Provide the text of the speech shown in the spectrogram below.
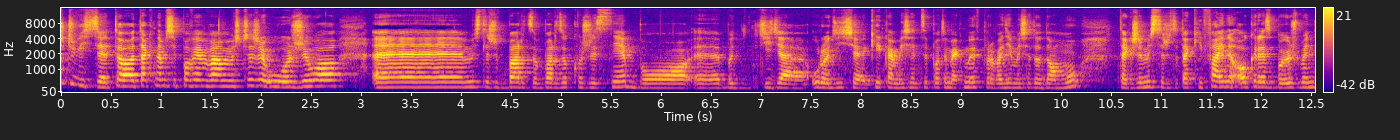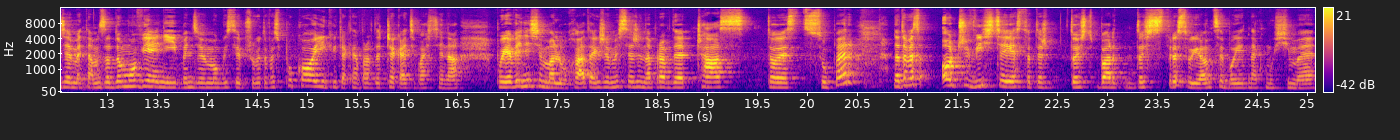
rzeczywiście, to tak nam się, powiem Wam szczerze, ułożyło. E, myślę, że bardzo, bardzo korzystnie, bo, e, bo dzidzia urodzi się kilka miesięcy po tym, jak my wprowadzimy się do domu. Także myślę, że to taki fajny okres, bo już będziemy tam zadomowieni, będziemy mogli sobie przygotować pokoik i tak naprawdę czekać właśnie na pojawienie się malucha. Także myślę, że naprawdę czas to jest super. Natomiast oczywiście jest to też dość, dość stresujące, bo jednak musimy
